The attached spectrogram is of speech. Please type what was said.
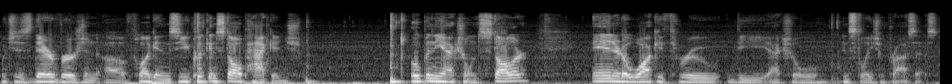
which is their version of plugins. So you click install package, open the actual installer, and it'll walk you through the actual installation process.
